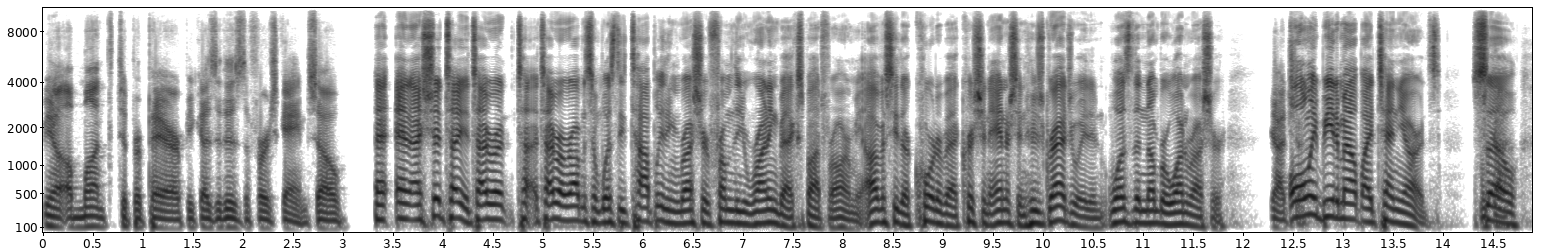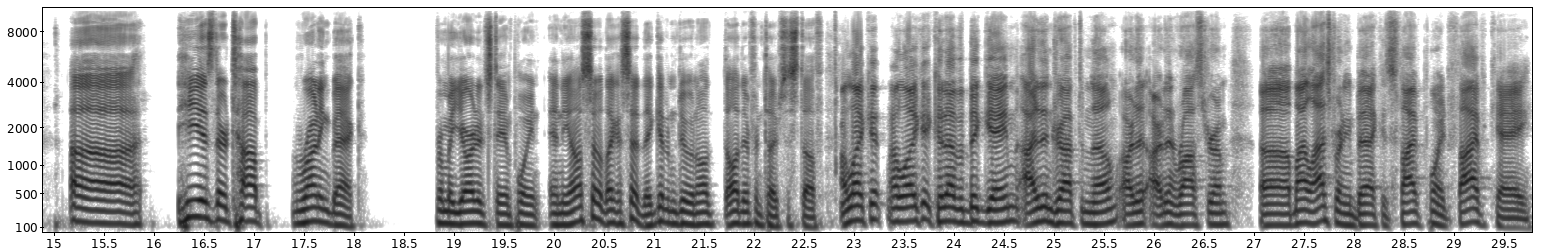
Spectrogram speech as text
you know a month to prepare because it is the first game. So And, and I should tell you, Tyro, Ty, Tyro Robinson was the top leading rusher from the running back spot for Army. Obviously, their quarterback Christian Anderson, who's graduated, was the number one rusher. gotcha. Only beat him out by ten yards. So uh, he is their top running back from a yardage standpoint. And he also, like I said, they get him doing all all different types of stuff. I like it. I like it. Could have a big game. I didn't draft him though. I didn't, I didn't roster him. Uh, my last running back is 5.5K.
